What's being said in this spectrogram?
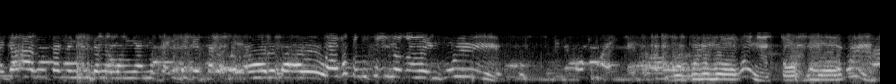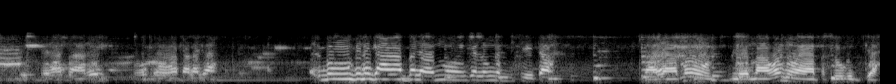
Nag-aarutan lang yung dalawang yan. Magkaibigan talaga yan. Araw-araw. Bakit hindi sila kain ko eh? Gugulo mo ako eh. Torbo mo ako eh. Kaya pare, oo ka talaga. Ano bang pinagkakabalaan mo? Hindi ka lang nagbisita. Kala mo, problema ako no, kaya pasugod ka.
